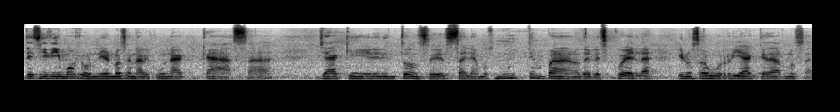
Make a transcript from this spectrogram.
decidimos reunirnos en alguna casa, ya que en entonces salíamos muy temprano de la escuela y nos aburría quedarnos ahí.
